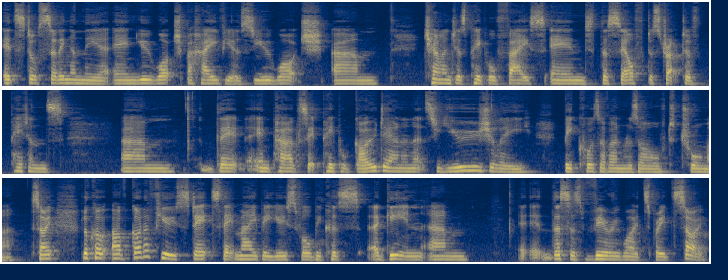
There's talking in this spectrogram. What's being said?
It's still sitting in there, and you watch behaviors, you watch um, challenges people face, and the self destructive patterns um, that and paths that people go down. And it's usually because of unresolved trauma. So, look, I've got a few stats that may be useful because, again, um, this is very widespread. So,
